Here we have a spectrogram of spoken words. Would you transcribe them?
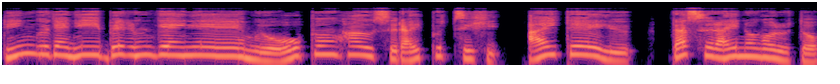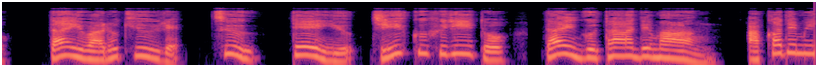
リングデニーベルンゲン AM オープンハウスライプツヒ、アイテーユ、ダス・ライノゴルト、ダイ・ワルキューレ、ツー、テーユ、ジークフリート、ダイ・グターデマーン、アカデミ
